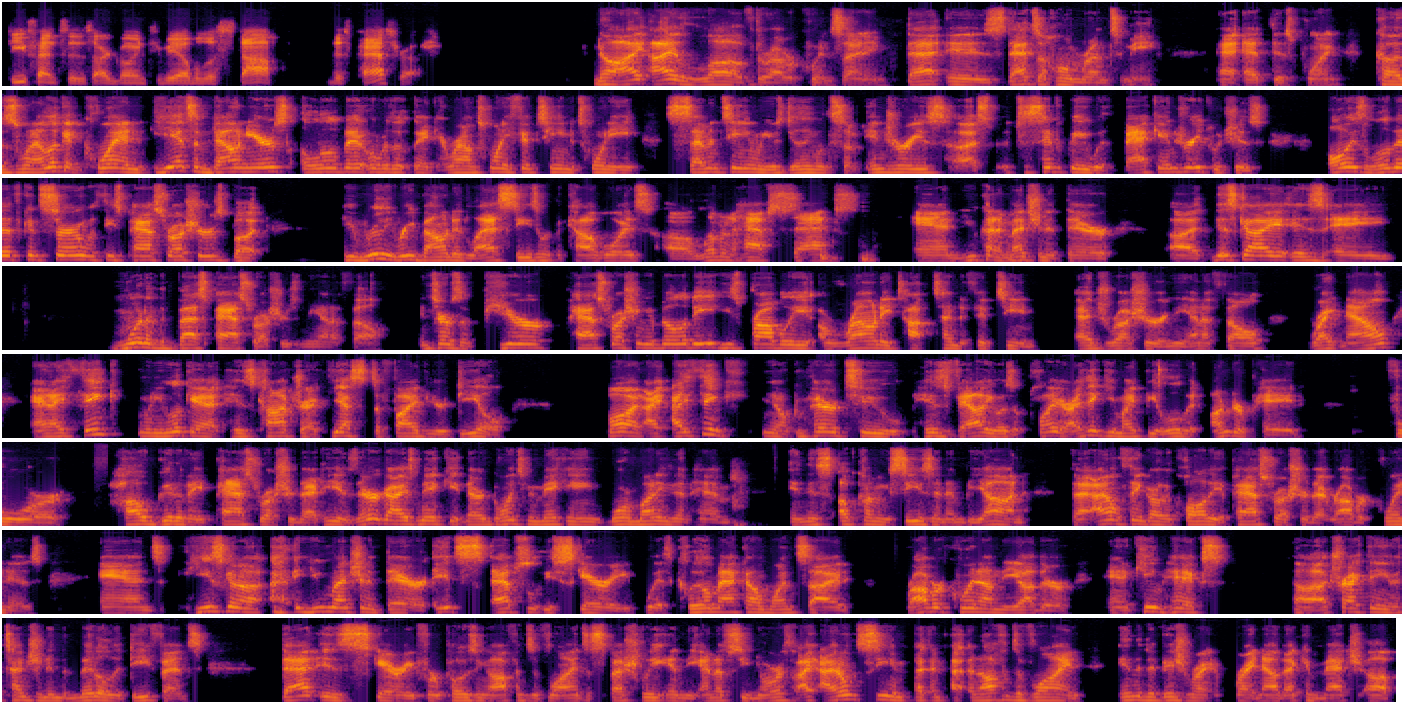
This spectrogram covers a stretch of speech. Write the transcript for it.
defenses are going to be able to stop this pass rush. No, I, I love the Robert Quinn signing. That is that's a home run to me at, at this point. Because when I look at Quinn, he had some down years a little bit over the like around 2015 to 2017 when he was dealing with some injuries, uh, specifically with back injuries, which is always a little bit of concern with these pass rushers. But he really rebounded last season with the Cowboys, uh, 11 and a half sacks, and you kind of mentioned it there. Uh, this guy is a one of the best pass rushers in the NFL in terms of pure pass rushing ability. He's probably around a top 10 to 15 edge rusher in the NFL right now. And I think when you look at his contract, yes, it's a five year deal, but I, I, think, you know, compared to his value as a player, I think he might be a little bit underpaid for how good of a pass rusher that he is. There are guys making that are going to be making more money than him in this upcoming season and beyond that I don't think are the quality of pass rusher that Robert Quinn is. And he's gonna you mentioned it there, it's absolutely scary with Khalil Mack on one side, Robert Quinn on the other, and Akiem Hicks uh, attracting attention in the middle of the defense. That is scary for opposing offensive lines, especially in the NFC North. I, I don't see an, an, an offensive line in the division right right now that can match up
